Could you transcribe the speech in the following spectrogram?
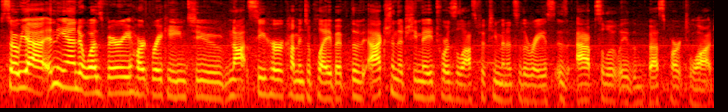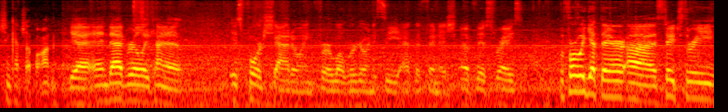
so yeah, in the end, it was very heartbreaking to not see her come into play. But the action that she made towards the last 15 minutes of the race is absolutely the best part to watch and catch up on. Yeah, and that really kind of is foreshadowing for what we're going to see at the finish of this race. Before we get there, uh, stage three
